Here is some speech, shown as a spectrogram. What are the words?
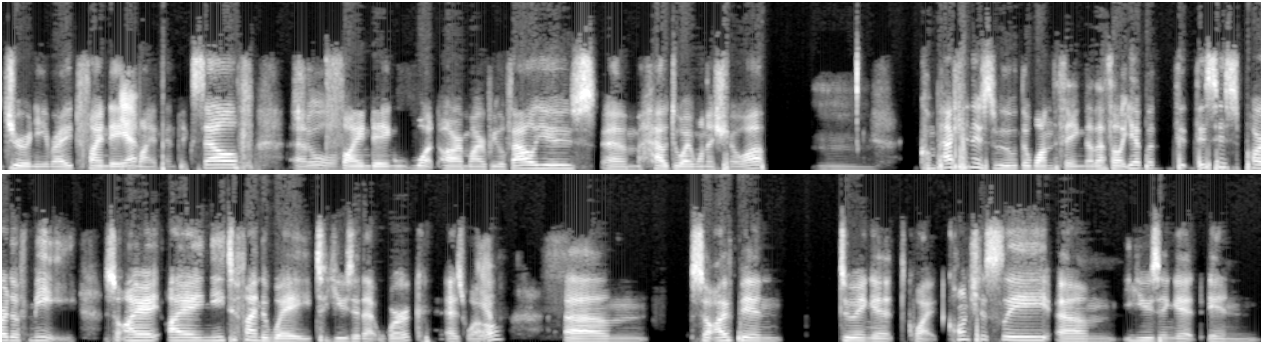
journey right finding yep. my authentic self um, sure. finding what are my real values um, how do i want to show up mm. compassion is the one thing that i thought yeah but th- this is part of me so i i need to find a way to use it at work as well yep. Um, so I've been doing it quite consciously, um, using it in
